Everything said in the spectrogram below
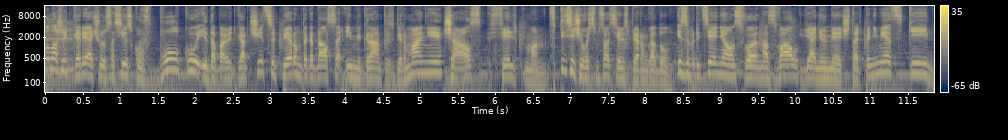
Положить горячую сосиску в булку и добавить горчицы первым догадался иммигрант из Германии Чарльз Фельдман в 1871 году. Изобретение он свое назвал, я не умею читать по-немецки,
